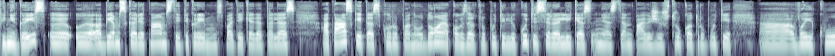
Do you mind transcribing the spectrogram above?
pinigais e, abiems karitams, tai tikrai mums pateikė detalės ataskaitas, kur panaudoja, koks dar truputį likutis yra likęs, nes ten, pavyzdžiui, užtruko truputį a, vaikų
